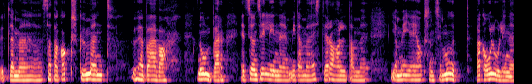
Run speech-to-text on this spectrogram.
ütleme sada kakskümmend ühe päeva number, et see on selline, mida me hästi ära haldame ja meie jaoks on see mõõt väga oluline,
